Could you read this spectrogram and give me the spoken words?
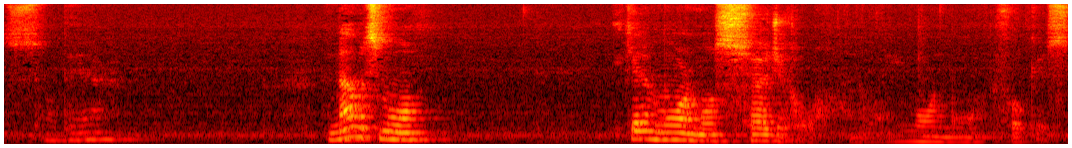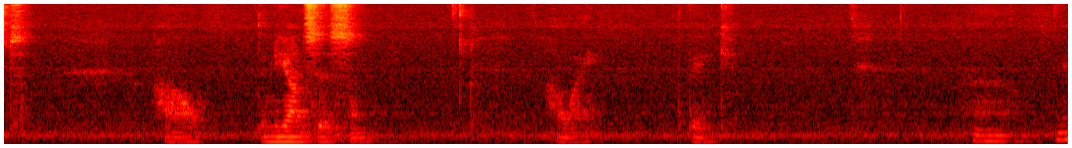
So there. And now it's more, you get more and more surgical in a way, more and more focused. How the nuances and how I think. Uh, yeah.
